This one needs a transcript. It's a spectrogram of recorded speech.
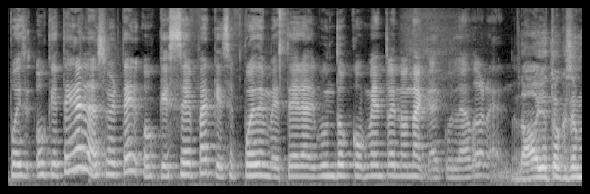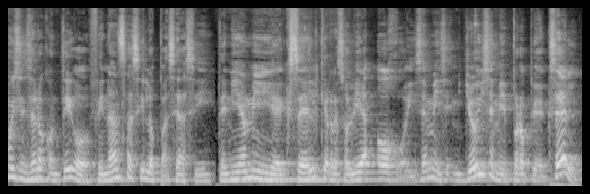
Pues, o que tenga la suerte, o que sepa que se puede meter algún documento en una calculadora, ¿no? No, yo tengo que ser muy sincero contigo. Finanzas sí lo pasé así. Tenía mi Excel que resolvía, ojo, hice mi, yo hice mi propio Excel.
